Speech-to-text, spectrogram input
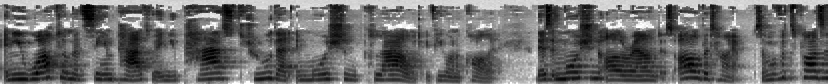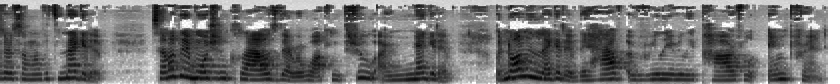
and you walked on that same pathway and you passed through that emotion cloud, if you want to call it, there's emotion all around us, all the time. Some of it's positive, some of it's negative. Some of the emotion clouds that we're walking through are negative, but not only negative, they have a really, really powerful imprint.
